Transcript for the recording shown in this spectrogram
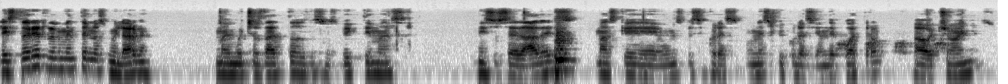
La historia realmente no es muy larga. No hay muchos datos de sus víctimas ni sus edades, más que una especulación, de 4 a 8 años,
